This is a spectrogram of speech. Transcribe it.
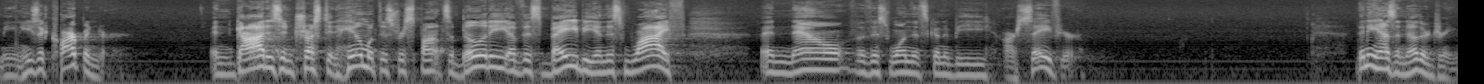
I mean, he's a carpenter. And God has entrusted him with this responsibility of this baby and this wife and now this one that's going to be our Savior. Then he has another dream.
